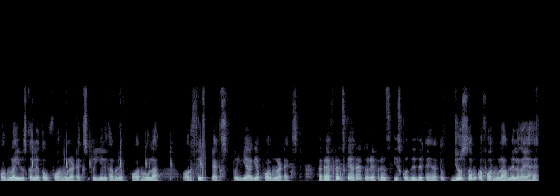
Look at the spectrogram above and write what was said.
फार्मूला यूज़ कर लेता हूँ फार्मूला टेक्स्ट तो ये लिखा मैंने फार्मूला और फिर टेक्स्ट तो ये आ गया फार्मूला टेक्स्ट रेफरेंस कह रहा है तो रेफरेंस इसको दे देते हैं। तो जो सम का फार्मूला हमने लगाया है,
